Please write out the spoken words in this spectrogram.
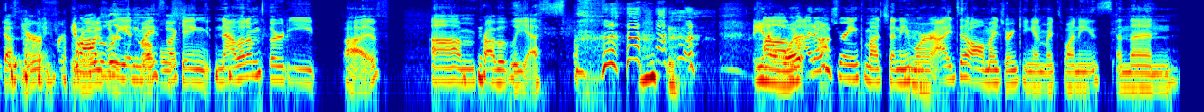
definitely. freaking probably wizard, in my Rufflez. fucking now that I'm 35. Um, probably yes. You know um, what? I don't drink much anymore. I did all my drinking in my 20s, and then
